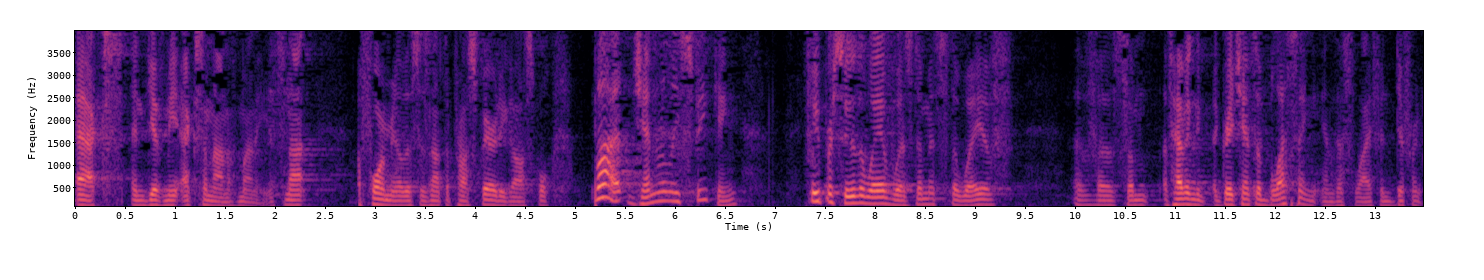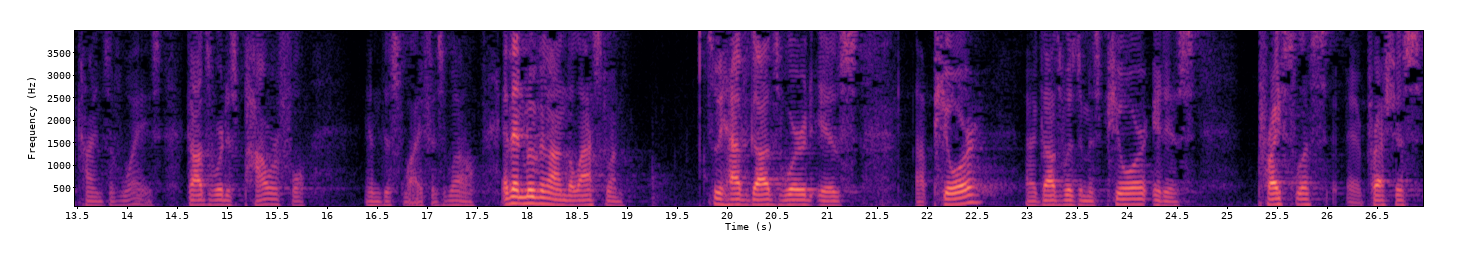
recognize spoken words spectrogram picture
X and give me X amount of money. It's not a formula. This is not the prosperity gospel. But, generally speaking, if we pursue the way of wisdom, it's the way of, of, uh, some, of having a great chance of blessing in this life in different kinds of ways. God's Word is powerful in this life as well. And then moving on, the last one. So we have God's Word is uh, pure. Uh, God's wisdom is pure. It is priceless, uh, precious.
